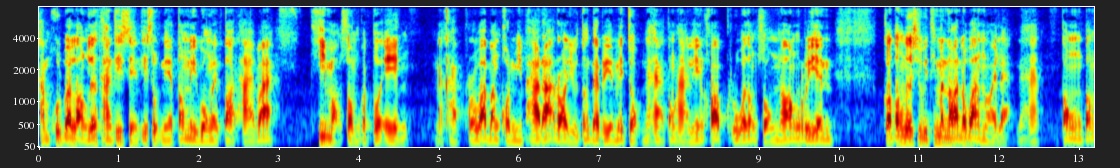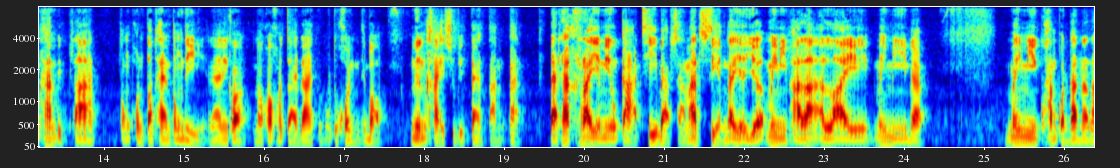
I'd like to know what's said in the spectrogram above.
คำพูดว่าลองเลือกทางที่เสี่ยงที่สุดเนี่ยต้องมีวงเล็บต่อท้ายว่าที่เหมาะสมกับตัวเองนะครับ เพราะว่าบางคนมีภาระรออยู่ตั้งแต่เรียนไม่จบนะฮะต้องหาเลี้ยงครอบครัวต้องส่งน้องเรียน ก็ต้องเลือกชีวิตที่มันระมัดระวังหน่อยแหละนะฮะต้องต้องห้ามผิดพลาด ต้องผลตอบแทนต้องดีนะนี่ก็เราก็เข้าใจได้เพราะทุกคนที่บอกเงื่อนไขชีวิตแตกต่างกัน แต่ถ้าใครยังมีโอกาสที่แบบสามารถเสี่ยงได้เยอะ ๆ ไม่มีภาระอะไร ไม่มีแบบไม่มีความกดดันอะไร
